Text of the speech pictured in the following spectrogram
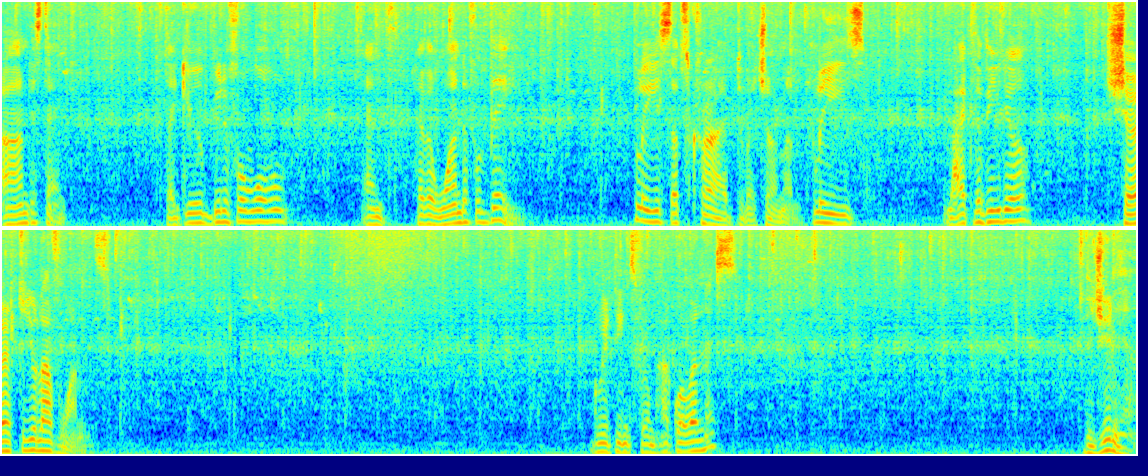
I understand. Thank you, beautiful world, and have a wonderful day. Please subscribe to my channel. Please like the video, share to your loved ones. Greetings from Hakwa Wellness. Virginia.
